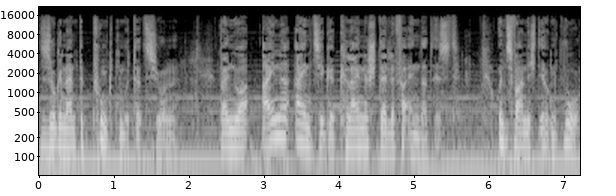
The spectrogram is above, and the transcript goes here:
sogenannte Punktmutation, weil nur eine einzige kleine Stelle verändert ist. Und zwar nicht irgendwo,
